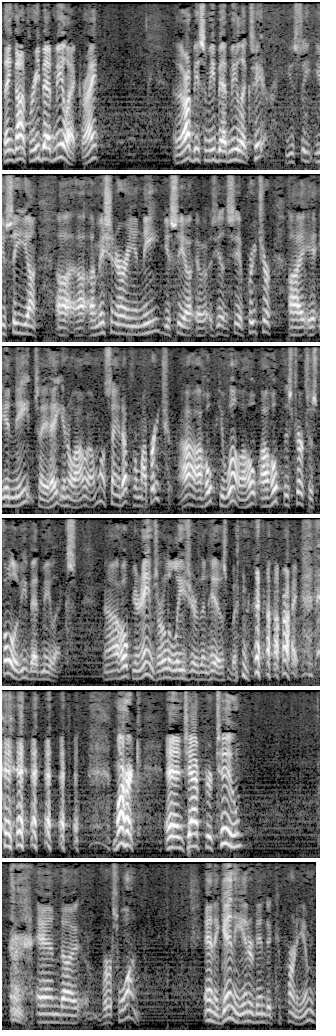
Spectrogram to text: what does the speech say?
Thank God for Ebed Melech, right? There ought to be some Ebed Melechs here. You see, you see uh, uh, a missionary in need. You see a, you see a preacher uh, in need. Say, hey, you know, I, am going to stand up for my preacher. I, I, hope you will. I hope, I hope this church is full of Ebed Melechs. Now, I hope your names are a little easier than his, but all right. Mark and chapter 2 and uh, verse 1. And again he entered into Capernaum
